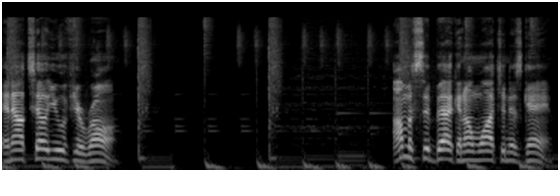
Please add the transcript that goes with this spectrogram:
and I'll tell you if you're wrong. I'm going to sit back and I'm watching this game.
